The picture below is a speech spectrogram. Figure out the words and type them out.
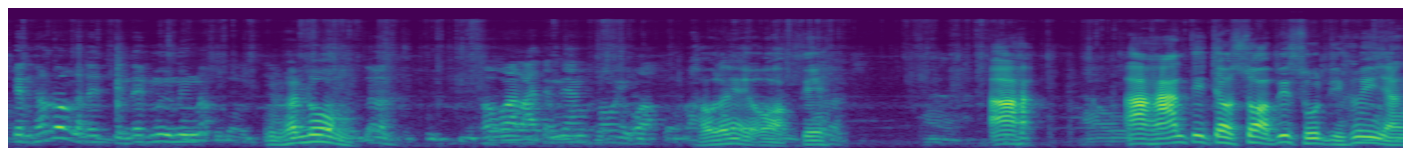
เป็นทั้งร่วงก็ได้เป็นได้มือนึงเนาะมันพันล่วงเออเพราะว่าหลายตำแหน่งเขาอีกว่าเขาเลยให้ออกติอาอาหารที่เจ้าชอบที่สุดนี่คือหยัง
